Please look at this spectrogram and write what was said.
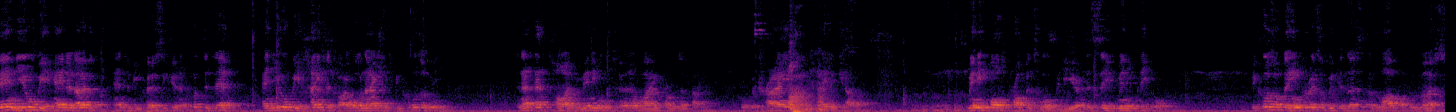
Then you will be handed over and to be persecuted and put to death, and you will be hated by all nations because of me. And at that time, many will turn away from the faith, will betray and hate each other. Many false prophets will appear and deceive many people. Because of the increase of wickedness, the love of the most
